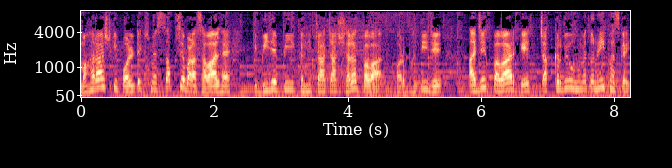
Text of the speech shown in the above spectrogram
महाराष्ट्र की पॉलिटिक्स में सबसे बड़ा सवाल है कि बीजेपी कहीं चाचा शरद पवार और भतीजे अजित पवार के चक्रव्यूह में तो नहीं फंस गई।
